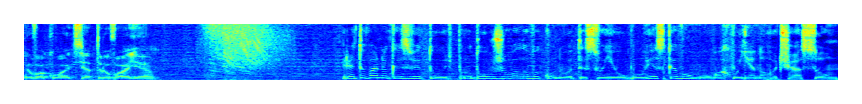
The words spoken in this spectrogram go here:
Евакуація триває. Рятувальники звітують, продовжували виконувати свої обов'язки в умовах воєнного часу.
